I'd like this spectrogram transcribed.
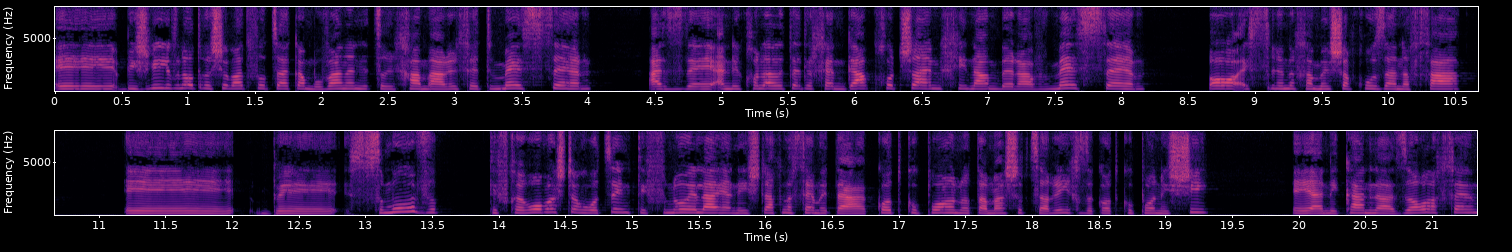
אה, בשביל לבנות רשימת תפוצה, כמובן, אני צריכה מערכת מסר, אז אה, אני יכולה לתת לכם גם חודשיים חינם ברב מסר, או 25% הנחה אה, בסמוב. תבחרו מה שאתם רוצים, תפנו אליי, אני אשלח לכם את הקוד קופון או את מה שצריך, זה קוד קופון אישי. אה, אני כאן לעזור לכם.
